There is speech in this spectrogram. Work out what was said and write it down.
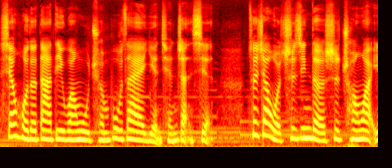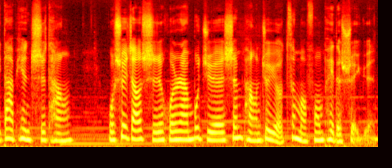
鲜活的大地万物全部在眼前展现。最叫我吃惊的是窗外一大片池塘。我睡着时浑然不觉，身旁就有这么丰沛的水源。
